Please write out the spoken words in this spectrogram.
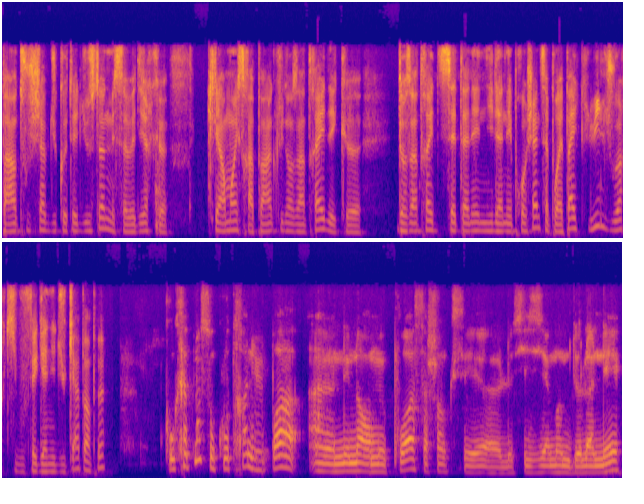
pas intouchable du côté de Houston, mais ça veut dire que clairement il sera pas inclus dans un trade et que dans un trade cette année ni l'année prochaine, ça pourrait pas être lui le joueur qui vous fait gagner du cap un peu? Concrètement, son contrat n'est pas un énorme poids, sachant que c'est euh, le sixième homme de l'année.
